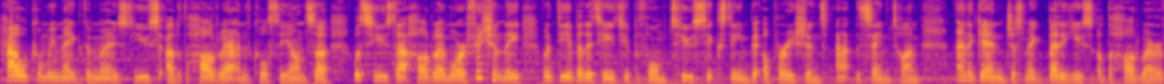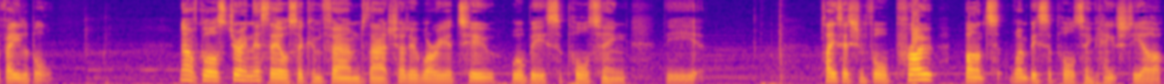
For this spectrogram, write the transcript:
How can we make the most use out of the hardware? And of course, the answer was to use that hardware more efficiently with the ability to perform two 16-bit operations at the same time, and again, just make better use of the hardware available. Now, of course, during this they also confirmed that Shadow Warrior 2 will be supporting the PlayStation 4 Pro, but won't be supporting HDR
